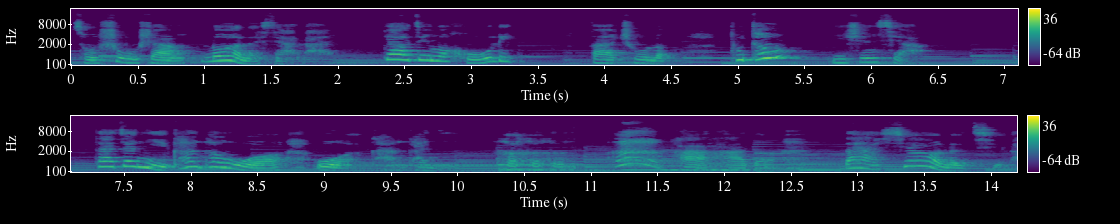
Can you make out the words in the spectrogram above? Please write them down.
从树上落了下来，掉进了湖里，发出了“扑通”一声响。大家你看看我，我看看你，哈哈哈，哈哈的大笑了起来。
